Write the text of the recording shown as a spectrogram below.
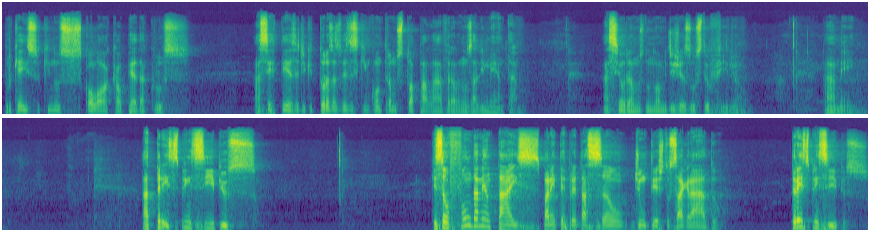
porque é isso que nos coloca ao pé da cruz. A certeza de que todas as vezes que encontramos Tua palavra, ela nos alimenta. Assim oramos no nome de Jesus, Teu Filho. Amém. Há três princípios que são fundamentais para a interpretação de um texto sagrado. Três princípios.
